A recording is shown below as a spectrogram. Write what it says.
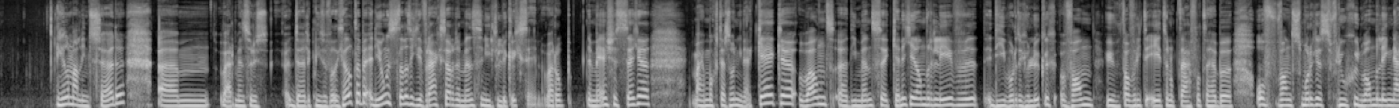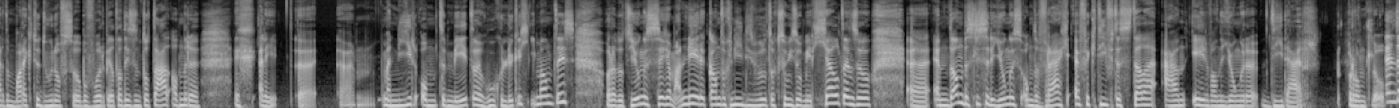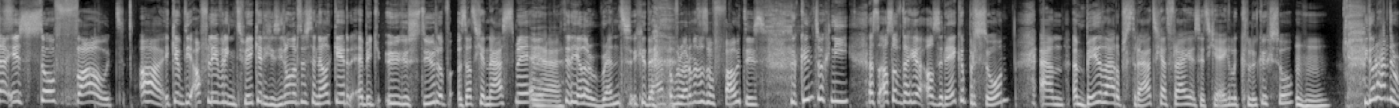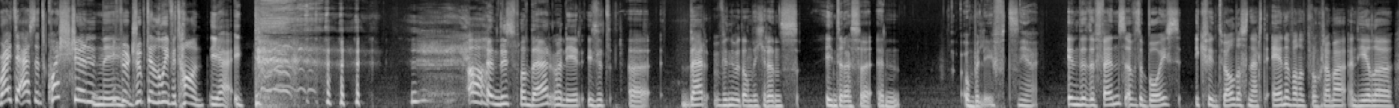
Helemaal in het zuiden, ehm, waar mensen dus duidelijk niet zoveel geld hebben. En de jongens stellen zich de vraag, zouden de mensen niet gelukkig zijn? Waarop de meisjes zeggen, maar je mocht daar zo niet naar kijken, want eh, die mensen kennen geen ander leven. Die worden gelukkig van hun favoriete eten op tafel te hebben. Of van 's morgens vroeg hun wandeling naar de markt te doen of zo bijvoorbeeld. Dat is een totaal andere... eh, allee, eh, ehm, manier om te meten hoe gelukkig iemand is. Waarop de jongens zeggen, maar nee, dat kan toch niet, die willen toch sowieso meer geld en zo. Eh, en dan beslissen de jongens om de vraag effectief te stellen aan een van de jongeren die daar rondloopt. En dat is zo fout. Ah, ik heb die aflevering twee keer gezien ondertussen. En elke keer heb ik u gestuurd. Of zat je naast mij en Ja. heb ik een hele rant gedaan over waarom dat zo fout is. Je kunt toch niet... Het is alsof dat je als rijke persoon aan een bedelaar op straat gaat vragen... Zit je eigenlijk gelukkig zo? You don't have the right to ask that question Nee. if you're dripped in Louis Vuitton. Ja, ik... Ah. En dus vandaar, wanneer is het... eh, daar vinden we dan de grens interesse en onbeleefd. Ja. In the defense of the boys, ik vind wel dat ze naar het einde van het programma een hele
